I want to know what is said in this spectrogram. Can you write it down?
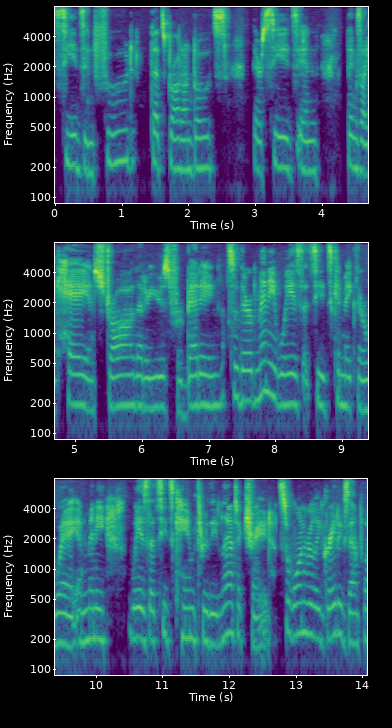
seeds in food that's brought on boats. There's seeds in things like hay and straw that are used for bedding. So there are many ways that seeds can make their way and many ways that seeds came through the Atlantic trade. So one really great example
